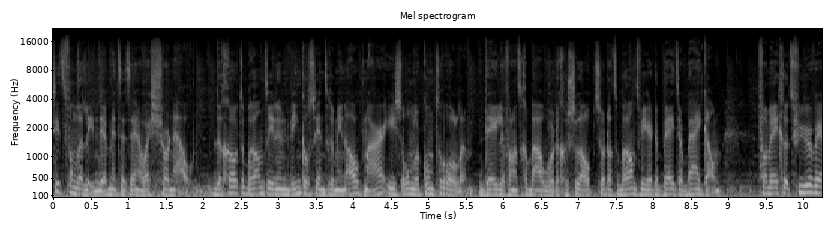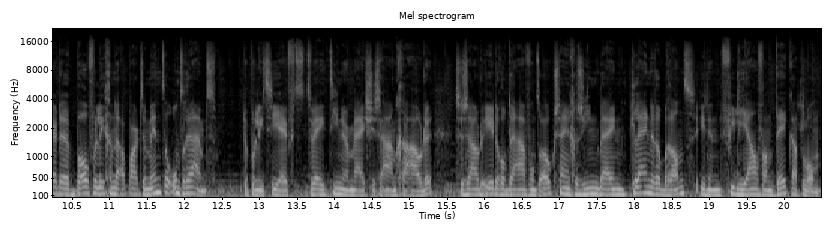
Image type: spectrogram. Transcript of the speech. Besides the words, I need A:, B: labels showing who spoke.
A: Sit van der Linde met het NOS-journaal. De grote brand in een winkelcentrum in Alkmaar is onder controle. Delen van het gebouw worden gesloopt, zodat de brandweer er beter bij kan. Vanwege het vuur werden bovenliggende appartementen ontruimd. De politie heeft twee tienermeisjes aangehouden. Ze zouden eerder op de avond ook zijn gezien bij een kleinere brand in een filiaal van Decathlon.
